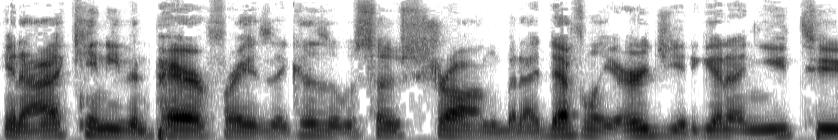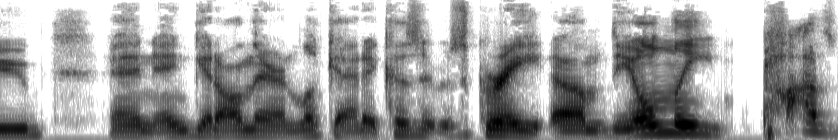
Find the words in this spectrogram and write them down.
you know, I can't even paraphrase it because it was so strong. But I definitely urge you to get on YouTube and and get on there and look at it because it was great. Um, the only pos-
